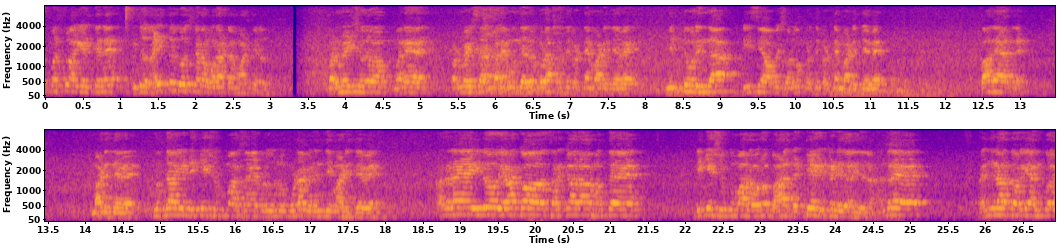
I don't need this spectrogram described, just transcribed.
ಸ್ಪಷ್ಟವಾಗಿ ಹೇಳ್ತೇನೆ, ಇದು ರೈತರಿಗೋಸ್ಕರ ಹೋರಾಟ ಮಾಡ್ತಿರೋದು. ಪರಮೇಶ್ವರ ಮನೆ ಪರಮೇಶ್ವರ್ ಮನೆ ಮುಂದೆಯೂ ಕೂಡ ಪ್ರತಿಭಟನೆ ಮಾಡಿದ್ದೇವೆ. ನಿಟ್ಟೂರಿಂದ ಡಿ ಸಿ ಆಫೀಸ್ವರೆಗೂ ಪ್ರತಿಭಟನೆ ಮಾಡಿದ್ದೇವೆ. ಪಾದಯಾತ್ರೆ ಮಾಡಿದ್ದೇವೆ. ಖುದ್ದಾಗಿ ಡಿ ಕೆ ಶಿವಕುಮಾರ್ ಸಾಹೇಬ್ರಿಗೂ ಕೂಡ ವಿನಂತಿ ಮಾಡಿದ್ದೇವೆ. ಆದರೆ ಇದು ಯಾಕೋ ಸರ್ಕಾರ ಮತ್ತೆ ಡಿ ಕೆ ಶಿವಕುಮಾರ್ ಅವರು ಬಹಳ ಗಟ್ಟಿಯಾಗಿ ಇಟ್ಕೊಂಡಿದ್ದಾರೆ ಇದನ್ನ. ಅಂದ್ರೆ ರಂಜನಾಥ್ ಅವರಿಗೆ ಅನುಕೂಲ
